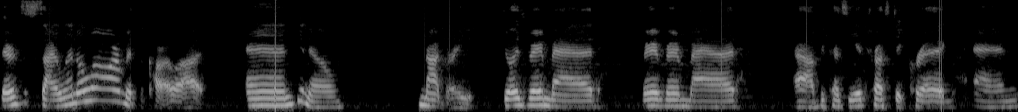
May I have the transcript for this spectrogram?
there's a silent alarm at the car lot, and you know, not great. Joey's very mad, very very mad, uh, because he had trusted Craig, and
